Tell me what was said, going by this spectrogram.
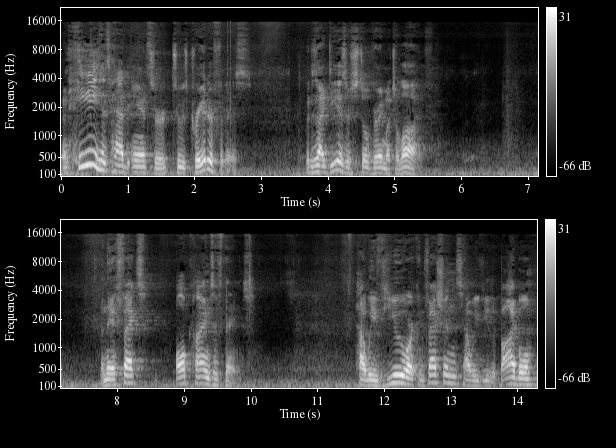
and he has had to answer to his creator for this, but his ideas are still very much alive. And they affect all kinds of things how we view our confessions, how we view the Bible.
